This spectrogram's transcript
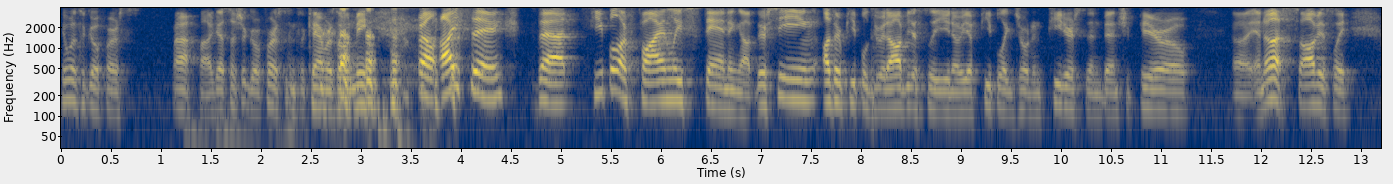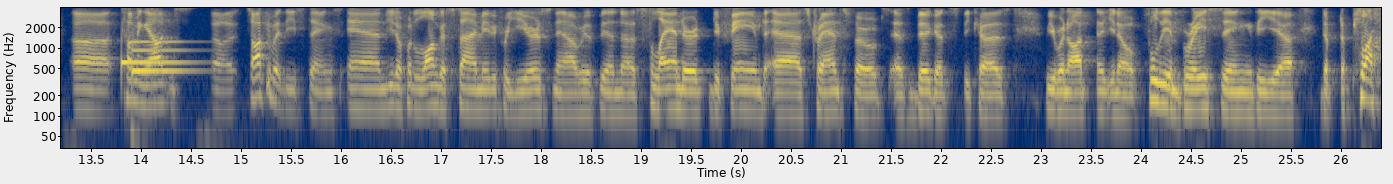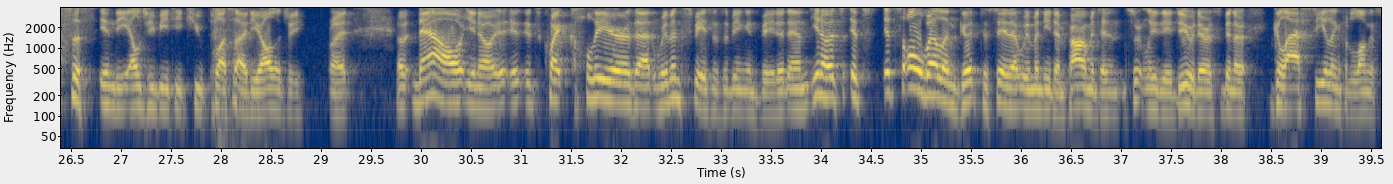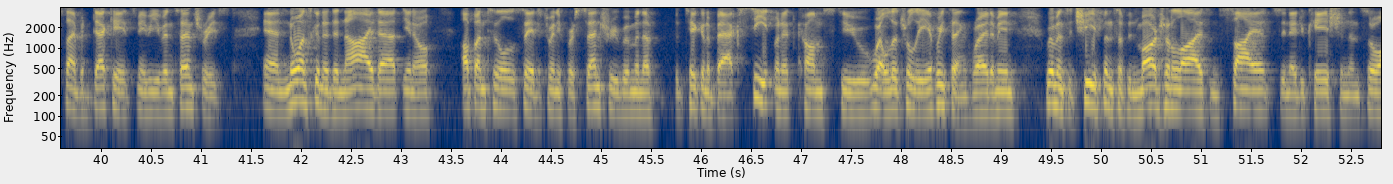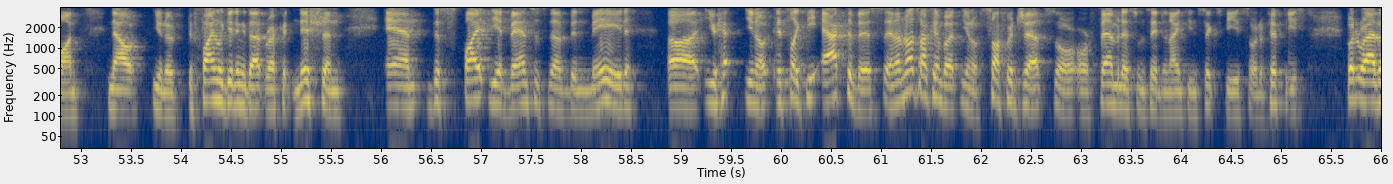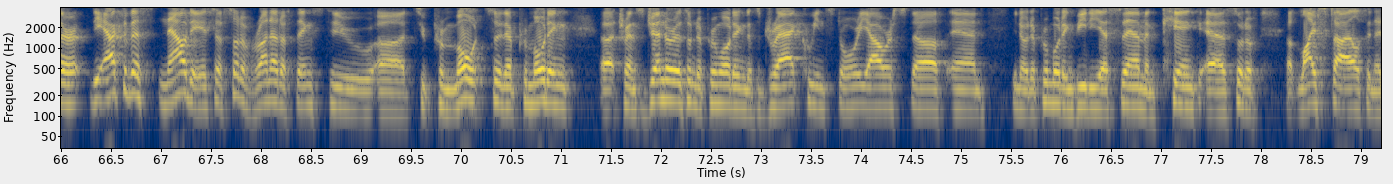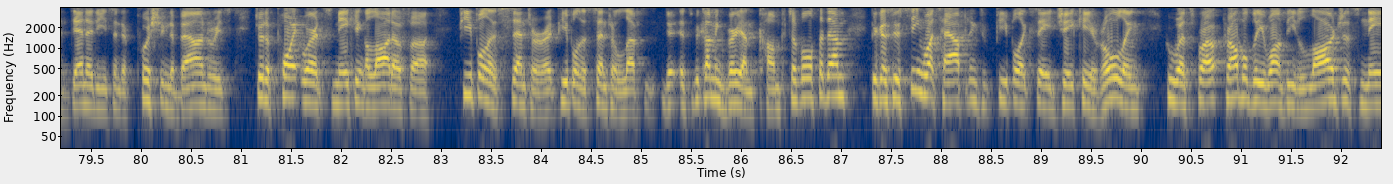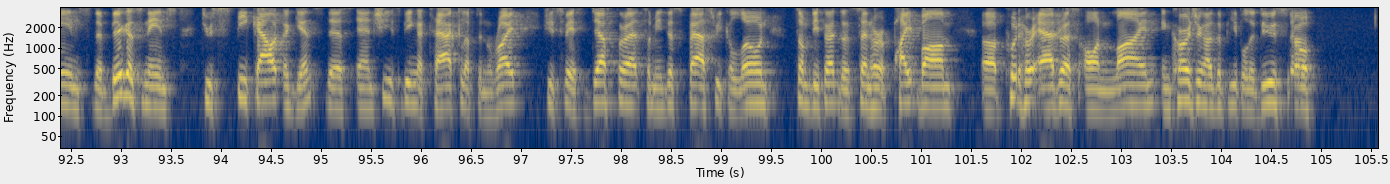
Who wants to go first? Ah, I guess I should go first since the camera's on me. well, I think that people are finally standing up. They're seeing other people do it. Obviously, you know, you have people like Jordan Peterson, Ben Shapiro, uh, and us, obviously, uh, coming out and uh, talking about these things. And you know, for the longest time, maybe for years now, we've been uh, slandered, defamed as transphobes, as bigots, because we were not, uh, you know, fully embracing the uh, the, the pluses in the LGBTQ plus ideology. Right uh, now, you know, it, it's quite clear that women's spaces are being invaded, and you know, it's it's it's all well and good to say that women need empowerment, and certainly they do. There's been a glass ceiling for the longest time, for decades, maybe even centuries, and no one's going to deny that. You know, up until say the 21st century, women have taken a back seat when it comes to well, literally everything, right? I mean, women's achievements have been marginalized in science, in education, and so on. Now, you know, finally getting that recognition, and despite the advances that have been made uh, you ha- you know it's like the activists, and I'm not talking about you know suffragettes or, or feminists from say the 1960s or the 50s, but rather the activists nowadays have sort of run out of things to uh, to promote. So they're promoting uh, transgenderism, they're promoting this drag queen story hour stuff, and you know they're promoting BDSM and kink as sort of uh, lifestyles and identities, and they're pushing the boundaries to the point where it's making a lot of uh, people in the center, right? People in the center left, it's becoming very uncomfortable for them because you're seeing what's happening to people like, say, J.K. Rowling, who was pro- probably one of the largest names, the biggest names to speak out against this, and she's being attacked left and right. She's faced death threats. I mean, this past week alone, somebody threatened to send her a pipe bomb, uh, put her address online, encouraging other people to do so.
